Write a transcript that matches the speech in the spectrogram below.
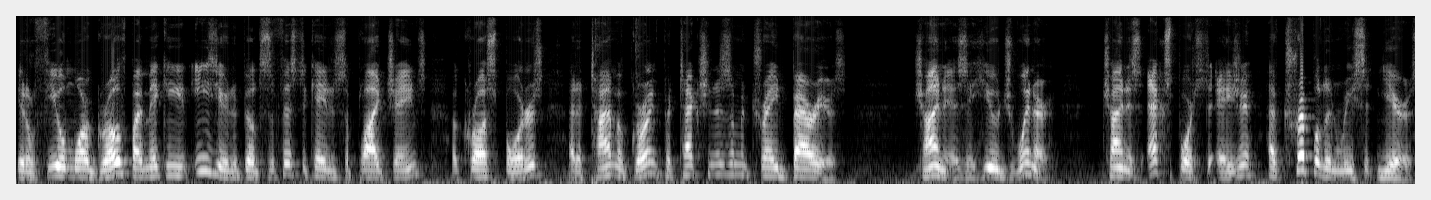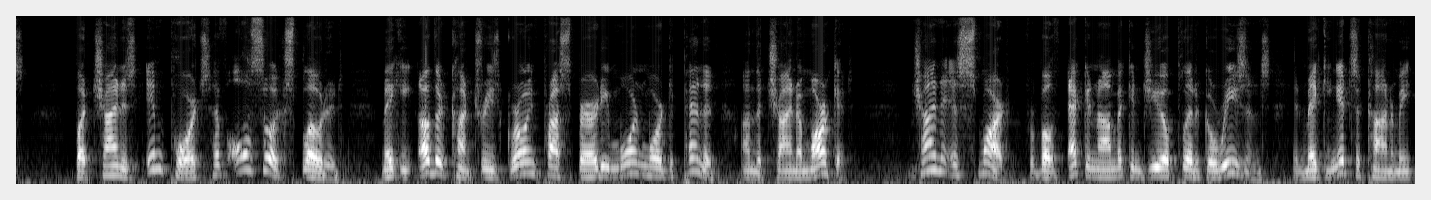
It'll fuel more growth by making it easier to build sophisticated supply chains across borders at a time of growing protectionism and trade barriers. China is a huge winner. China's exports to Asia have tripled in recent years, but China's imports have also exploded making other countries' growing prosperity more and more dependent on the China market. China is smart for both economic and geopolitical reasons in making its economy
